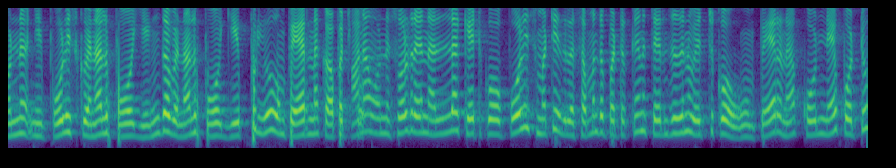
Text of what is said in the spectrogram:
ஒண்ணு நீ போலீஸ்க்கு வேணாலும் போ எங்க வேணாலும் போ எப்படியோ உன் பேரனை காப்பாற்றி ஆனா ஒன்னு சொல்றேன் நல்லா கேட்டுக்கோ. போலீஸ் மட்டும் இதுல சம்மந்தப்பட்டிருக்குன்னு தெரிஞ்சதுன்னு வச்சுக்கோ. உன் பேரனை கொன்னே போட்டு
